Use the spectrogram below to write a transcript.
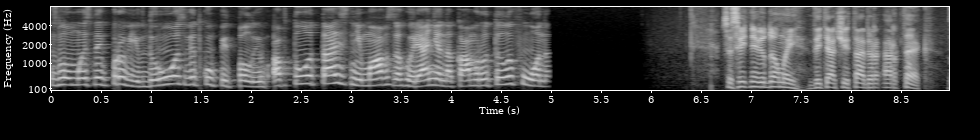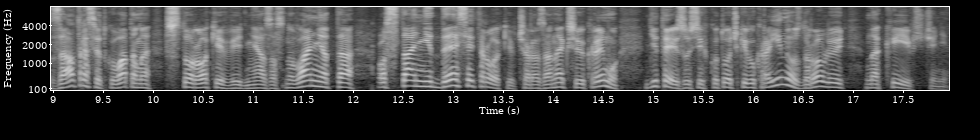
Зловмисник провів до розвідку, підпалив авто та знімав загоряння на камеру телефона. Всесвітньо відомий дитячий табір Артек завтра святкуватиме 100 років від дня заснування та останні 10 років через анексію Криму дітей з усіх куточків України оздоровлюють на Київщині.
